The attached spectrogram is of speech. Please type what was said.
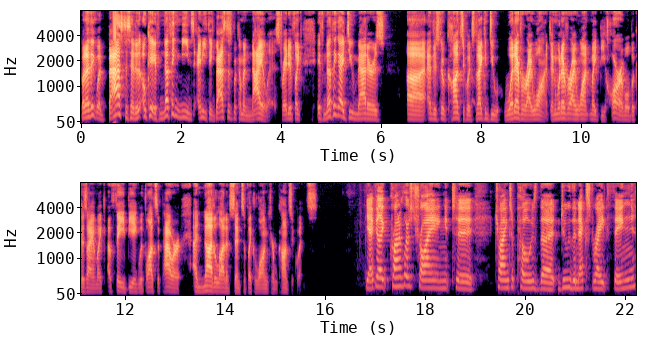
But I think what Bast has said is okay, if nothing means anything, Bast has become a nihilist, right? If like if nothing I do matters uh and there's no consequence, that I can do whatever I want. And whatever I want might be horrible because I am like a fey being with lots of power and not a lot of sense of like long term consequence. Yeah, I feel like Chronicler's trying to trying to pose the do the next right thing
